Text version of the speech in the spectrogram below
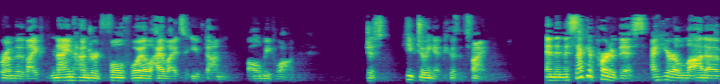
from the like 900 full foil highlights that you've done all week long, just keep doing it because it's fine. And then the second part of this, I hear a lot of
